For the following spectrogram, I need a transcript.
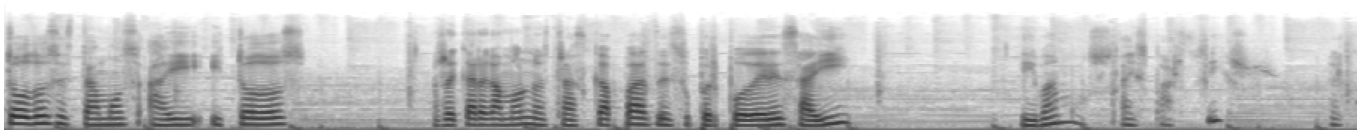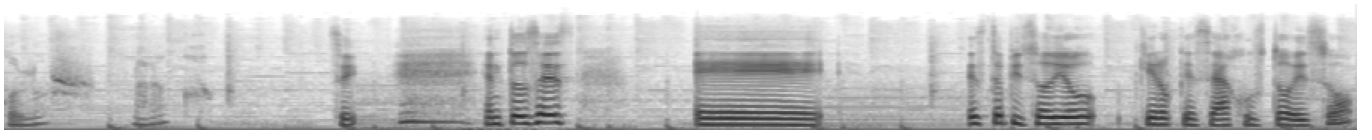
todos estamos ahí y todos recargamos nuestras capas de superpoderes ahí y vamos a esparcir el color naranja. Sí. Entonces, eh, este episodio quiero que sea justo eso,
